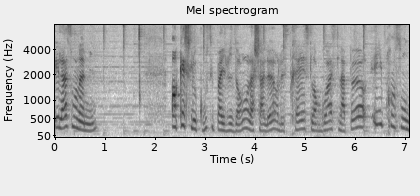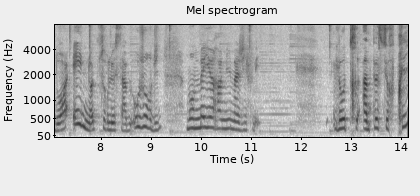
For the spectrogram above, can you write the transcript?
Et là, son ami encaisse le coup, c'est pas évident, la chaleur, le stress, l'angoisse, la peur, et il prend son doigt et il note sur le sable. Aujourd'hui, mon meilleur ami m'a giflé. L'autre, un peu surpris,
